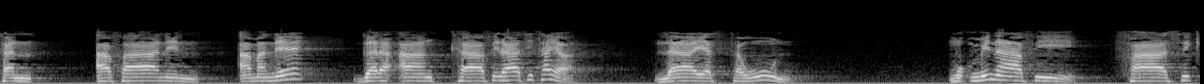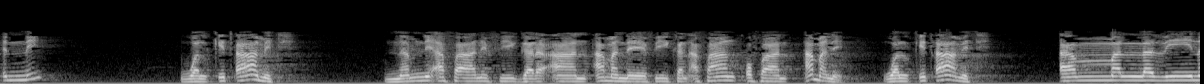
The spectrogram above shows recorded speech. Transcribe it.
kan afaanin amanee gara'aan kaafiraati taya? Laa yastawuun mu'minaa fi faasiqni walqixaa miti namni afaani fi gara'aan amanee fi kan afaan qofaan amane walqixaa miti أما الذين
